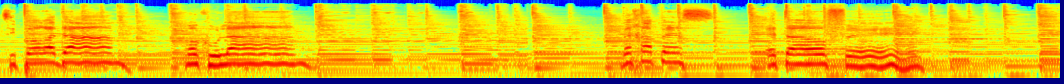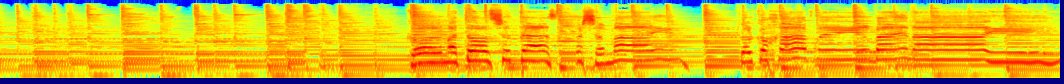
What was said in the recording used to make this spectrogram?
ציפור אדם כמו כולם. מחפש את האופק. כל מטוס שטס בשמיים, כל כוכב מאיר בעיניים.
